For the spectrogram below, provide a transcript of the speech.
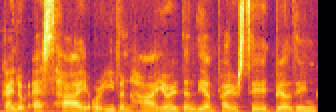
kind of as high or even higher than the Empire State Building.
